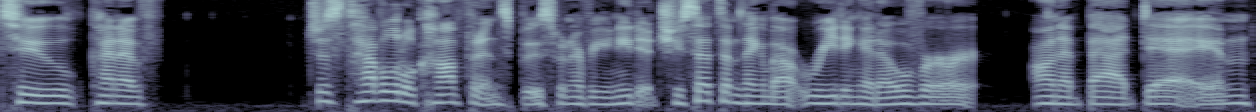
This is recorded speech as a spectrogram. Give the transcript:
to kind of just have a little confidence boost whenever you need it. She said something about reading it over on a bad day and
